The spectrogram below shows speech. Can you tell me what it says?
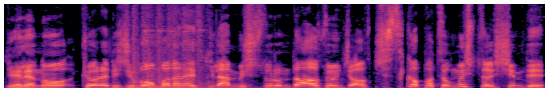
Gelen o kör edici bombadan etkilenmiş durumda. Az önce alçısı kapatılmıştı. Şimdi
